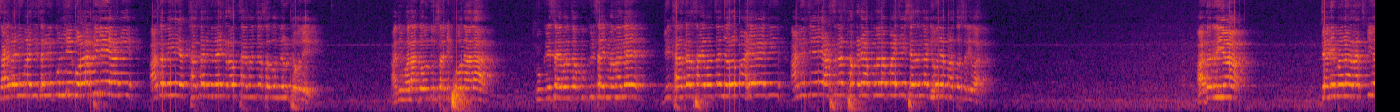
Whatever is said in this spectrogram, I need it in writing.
साहेबांनी माझी सगळी कुंडली गोळा केली आणि आदरणीय खासदार विनायक राऊत साहेबांच्या समोर नेऊन ठेवले. आणि मला दोन दिवसांनी फोन आला. कुकरी साहेबांचा कुकरी साहेब म्हणाले जी खासदार साहेबांचा निरोप आहे आणि जी असलाच फकडे आपल्याला पाहिजे शरणला घेऊन या मातोश्रीवर. आदरणीय ज्याने मला राजकीय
